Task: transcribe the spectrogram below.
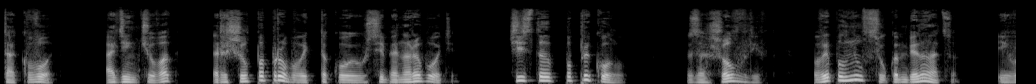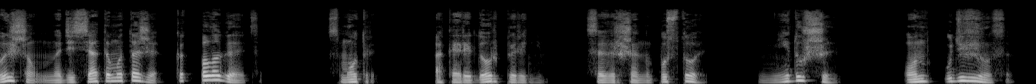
Так вот, один чувак Решил попробовать такое у себя на работе. Чисто по приколу. Зашел в лифт, выполнил всю комбинацию и вышел на десятом этаже, как полагается. Смотрит, а коридор перед ним совершенно пустой. Ни души. Он удивился,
